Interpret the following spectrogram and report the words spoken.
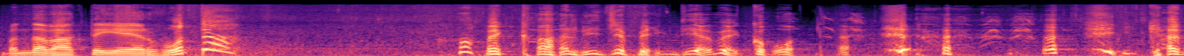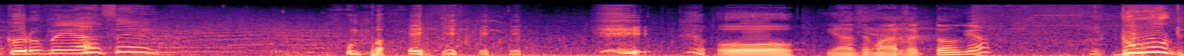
बंदा भागते ही यार होता अबे, कहाँ नीचे फेंक दिया मेरे को क्या करूँ मैं यहाँ से? भाई। ओ यहाँ से मार सकता हूँ क्या? Dude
